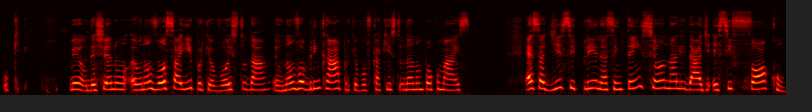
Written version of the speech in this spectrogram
O que, meu, deixando, eu não vou sair porque eu vou estudar, eu não vou brincar porque eu vou ficar aqui estudando um pouco mais. Essa disciplina, essa intencionalidade, esse foco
